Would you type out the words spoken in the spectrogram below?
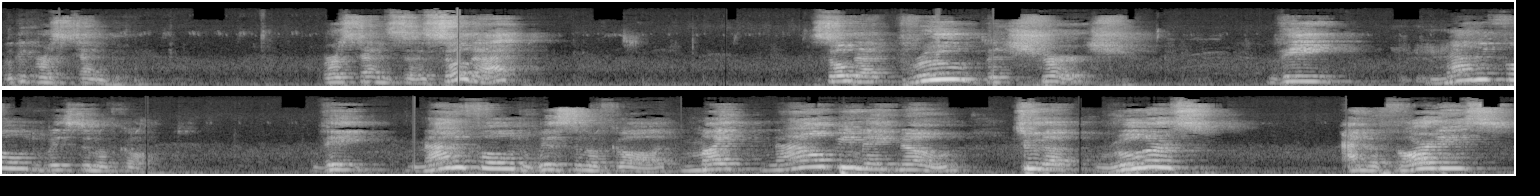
Look at verse 10 with me. Verse 10 says, So that, so that through the church, the manifold wisdom of God, the manifold wisdom of God might now be made known to the rulers and authorities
